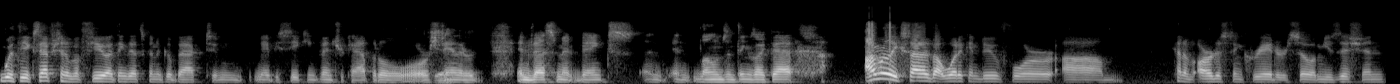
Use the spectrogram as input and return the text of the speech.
with the exception of a few, I think that's going to go back to maybe seeking venture capital or standard yeah. investment banks and, and, loans and things like that. I'm really excited about what it can do for um, kind of artists and creators. So a musician,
